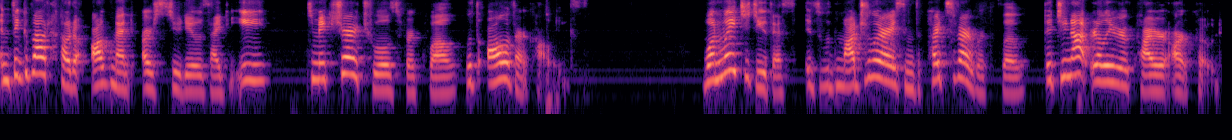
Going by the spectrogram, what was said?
and think about how to augment RStudio's IDE to make sure our tools work well with all of our colleagues. One way to do this is with modularizing the parts of our workflow that do not really require R code.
